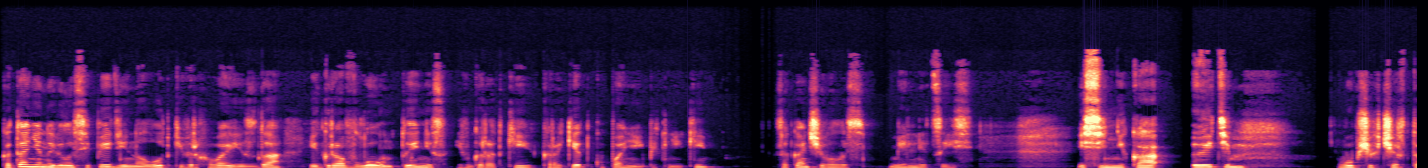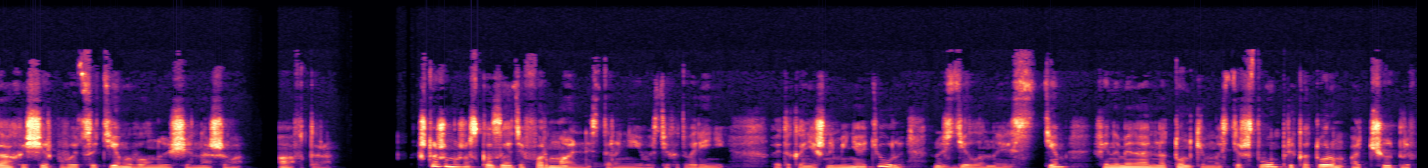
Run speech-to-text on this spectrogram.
Катание на велосипеде и на лодке, верховая езда, игра в лоун-теннис и в городки, крокет, купание и пикники заканчивалась мельницей из синяка этим в общих чертах исчерпываются темы, волнующие нашего автора. Что же можно сказать о формальной стороне его стихотворений? Это, конечно, миниатюры, но сделанные с тем феноменально тонким мастерством, при котором отчетлив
